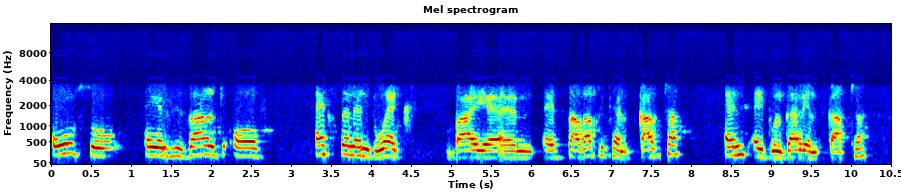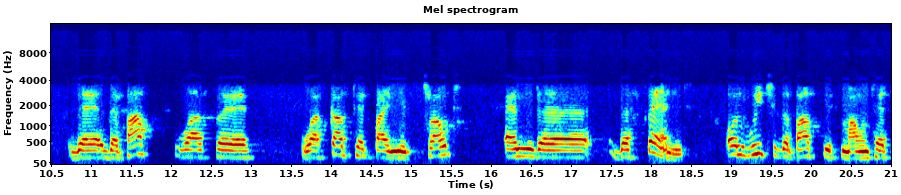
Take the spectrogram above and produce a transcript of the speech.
also a result of excellent work by um, a South African sculptor and a Bulgarian sculptor. The, the bust was, uh, was sculpted by Ms. Trout and uh, the stand on which the bust is mounted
